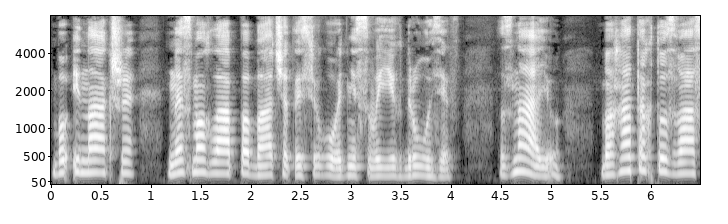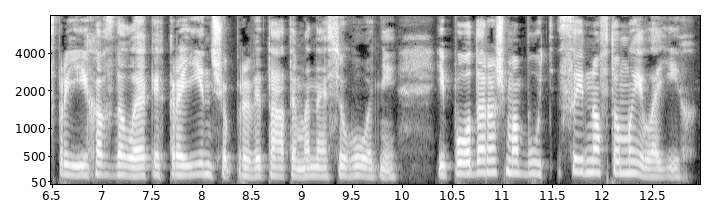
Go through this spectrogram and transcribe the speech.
бо інакше не змогла б побачити сьогодні своїх друзів. Знаю, багато хто з вас приїхав з далеких країн, щоб привітати мене сьогодні, і подорож, мабуть, сильно втомила їх.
